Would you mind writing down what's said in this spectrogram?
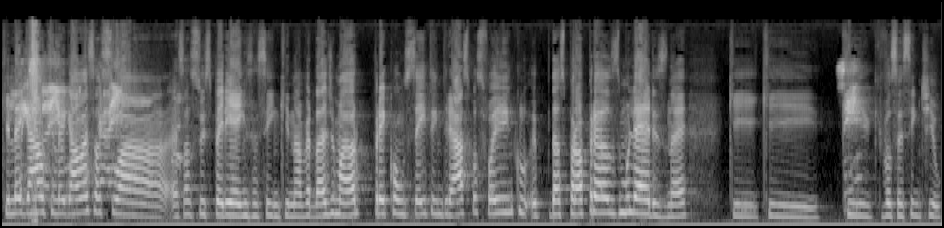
que legal, que legal essa sua, essa sua experiência, assim, que na verdade o maior preconceito, entre aspas, foi das próprias mulheres, né? Que, que, que, que, você sentiu.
